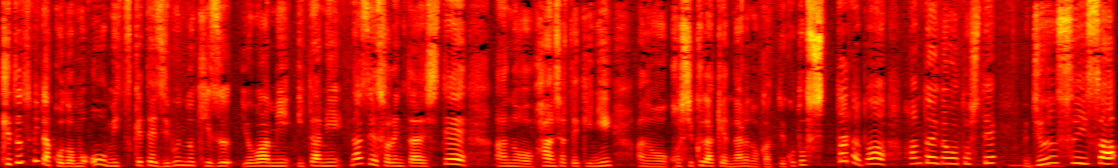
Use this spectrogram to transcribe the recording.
傷ついた子供を見つけて自分の傷弱み痛みなぜそれに対してあの反射的にあの腰砕けになるのかっていうことを知ったらば反対側として純粋さ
